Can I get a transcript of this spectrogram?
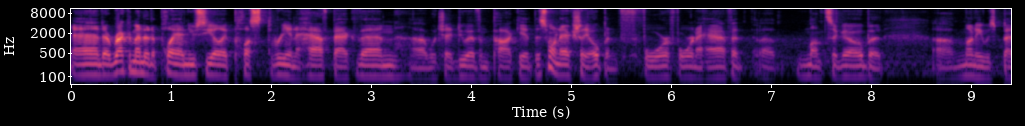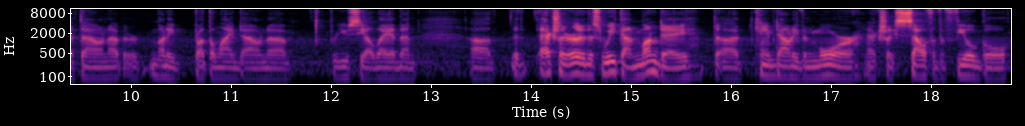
And I recommended a play on UCLA plus three and a half back then, uh, which I do have in pocket. This one actually opened four, four and a half at, uh, months ago, but uh, money was bet down, uh, or money brought the line down uh, for UCLA. And then uh, it, actually earlier this week on Monday, came down even more, actually south of a field goal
